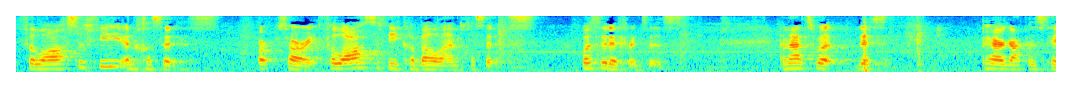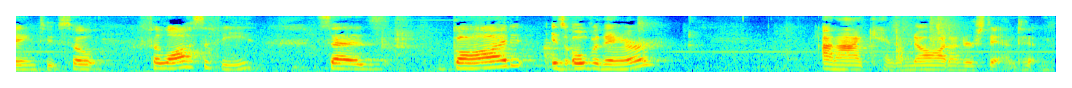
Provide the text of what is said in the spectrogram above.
philosophy, and Chassidus. Or sorry, philosophy, Kabbalah, and Chassidus. What's the differences? And that's what this paragraph is saying too. So philosophy says God is over there, and I cannot understand him.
